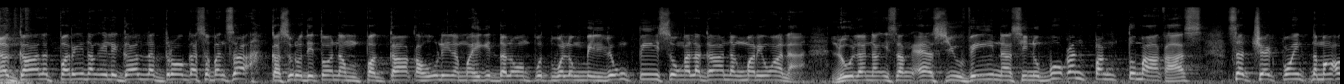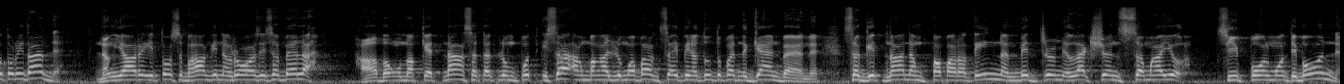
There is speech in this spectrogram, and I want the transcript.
Nagkalat pa rin ang ilegal na droga sa bansa. Kasunod ito ng pagkakahuli ng mahigit 28 milyong pisong alaga ng marijuana. Lula ng isang SUV na sinubukan pang tumakas sa checkpoint ng mga otoridad. Nangyari ito sa bahagi ng Rojas Isabela. Habang umakyat na sa 31 ang mga lumabag sa ipinatutupad na gun ban sa gitna ng paparating na midterm elections sa Mayo. Si Paul Montibon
